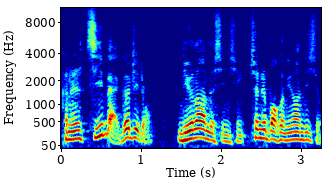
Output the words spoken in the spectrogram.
可能是几百个这种流浪的行星，甚至包括流浪地球。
